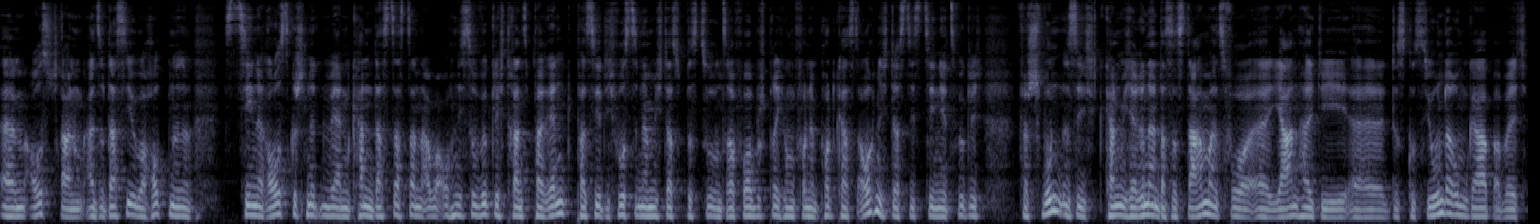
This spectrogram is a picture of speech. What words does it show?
ähm, Ausstrahlungen. Also dass hier überhaupt eine Szene rausgeschnitten werden kann, dass das dann aber auch nicht so wirklich transparent passiert. Ich wusste nämlich, dass bis zu unserer Vorbesprechung von dem Podcast auch nicht, dass die Szene jetzt wirklich verschwunden ist. Ich kann mich erinnern, dass es damals vor äh, Jahren halt die äh, Diskussion darum gab, aber ich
